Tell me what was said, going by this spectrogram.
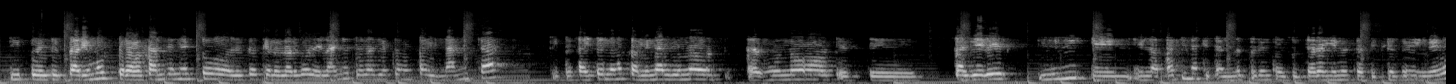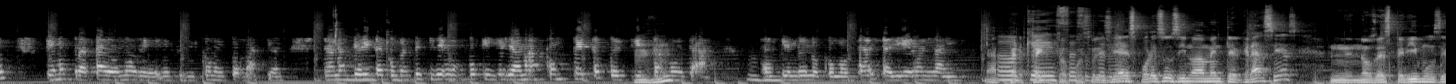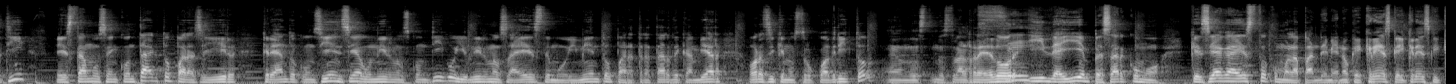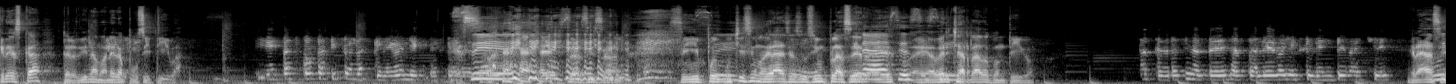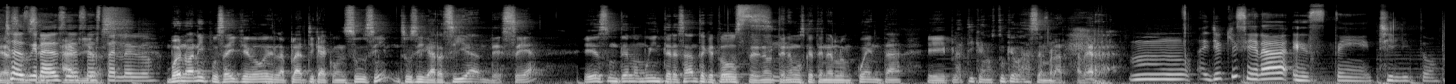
Y pues estaremos trabajando en esto desde que a lo largo del año todavía con esta dinámica. Y pues ahí tenemos también algunos, algunos este, talleres y en, la página que también nos pueden consultar ahí en nuestra sección de videos que hemos tratado ¿no? de, subir como información. Nada más que ahorita como este sigue un poquillo ya más completo, pues sí estamos ya haciéndolo como tal, taller online. Ah, perfecto. pues felicidades por eso. Sí, nuevamente gracias. Nos despedimos de ti. Estamos en contacto para seguir creando conciencia, unirnos contigo y unirnos a este movimiento para tratar de cambiar ahora sí que nuestro cuadrito, eh, nuestro alrededor y de ahí empezar como que se haga esto como la pandemia, ¿no? Que crezca y crezca y crezca, pero de una manera positiva. Estas cosas sí son las que deben de crecer. Sí, sí, pues muchísimas gracias, Susi. Un placer eh, eh, haber charlado contigo. Gracias a ustedes, hasta luego y excelente noche. Gracias. Muchas gracias, hasta luego. Bueno, Ani, pues ahí quedó la plática con Susi, Susi García de SEA. Es un tema muy interesante que todos tenemos que tenerlo en cuenta. Eh, platícanos, ¿tú qué vas a sembrar? A ver. Mm, yo quisiera este chilito.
